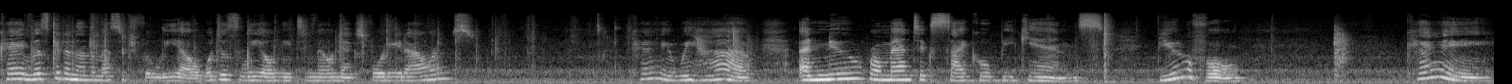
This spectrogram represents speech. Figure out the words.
Okay, let's get another message for Leo. What does Leo need to know next 48 hours? Okay, we have a new romantic cycle begins. Beautiful. Okay.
